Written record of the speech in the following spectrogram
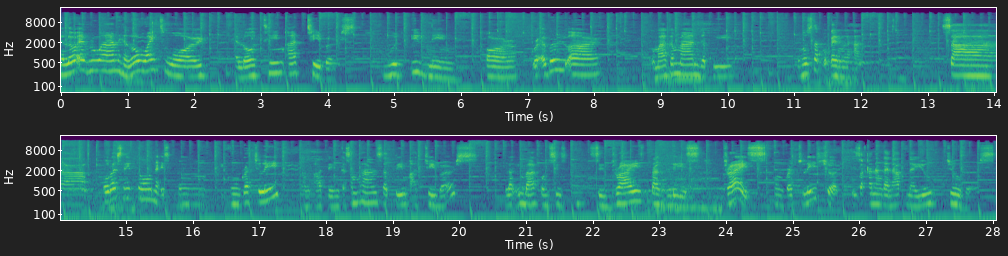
Hello everyone. Hello White World. Hello Team Achievers. Good evening or wherever you are. Umaga man, gabi. Kumusta po kayong lahat? Sa oras na ito, nais kong i-congratulate ang ating kasamahan sa Team Achievers. Walang iba kung si, si Dry Taglis. Dries, congratulations! Isa ka ng ganap na YouTubers.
